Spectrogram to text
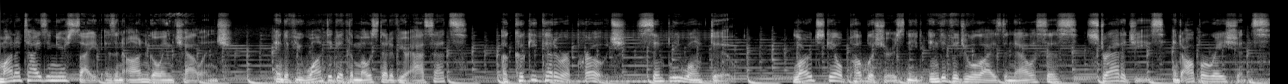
Monetizing your site is an ongoing challenge, and if you want to get the most out of your assets, a cookie-cutter approach simply won't do. Large-scale publishers need individualized analysis, strategies, and operations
